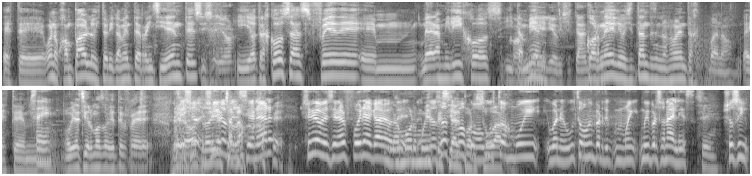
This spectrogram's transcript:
Este, bueno, Juan Pablo, históricamente Reincidentes. Sí, señor. Y otras cosas, Fede, em, Me darás mil hijos, y Cornelio, también Visitantes. Cornelio, Visitantes en los 90. Bueno, este, em, Sí. hubiera sido hermoso que esté Fede. Sí, pero yo, otro yo día iba a charlamos. mencionar, yo iba a mencionar fuera, claro, Un amor muy nosotros especial tenemos por como su gustos bajo. muy, bueno, gustos muy, muy, muy personales. Sí. Yo soy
